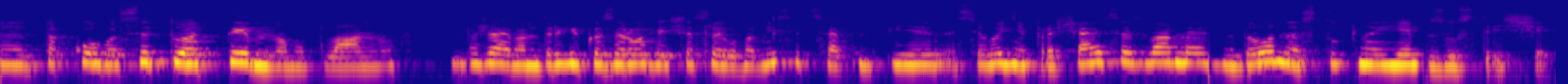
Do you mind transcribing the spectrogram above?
е, такого ситуативного плану. Бажаю вам, дорогі козороги, щасливого місяця. І сьогодні прощаюся з вами до наступної зустрічі.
